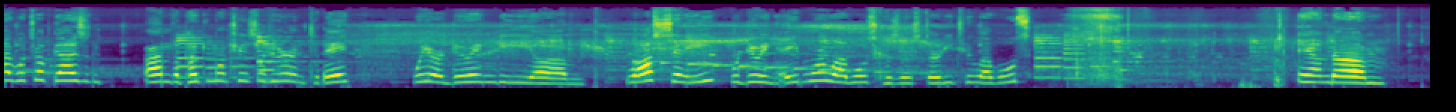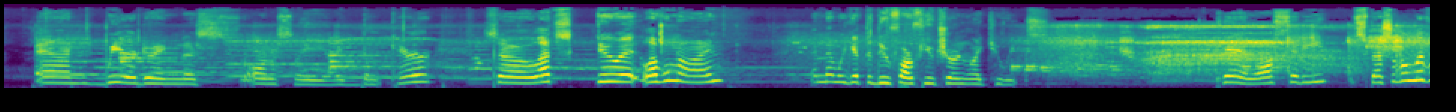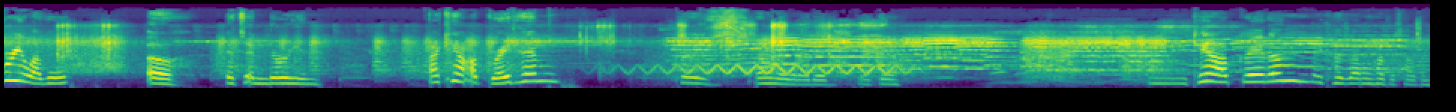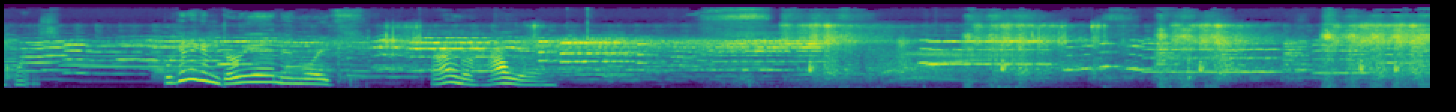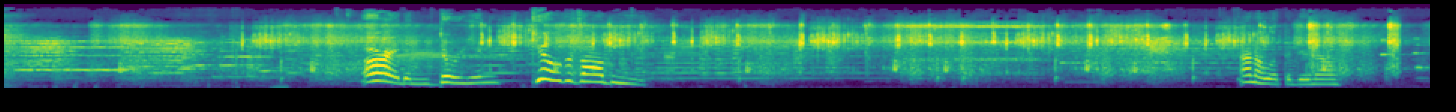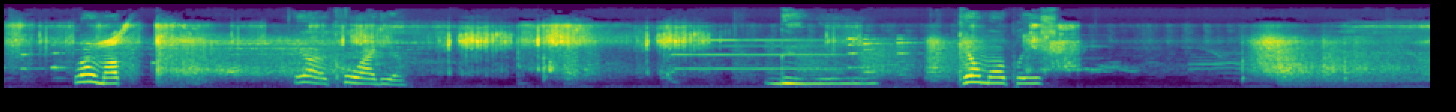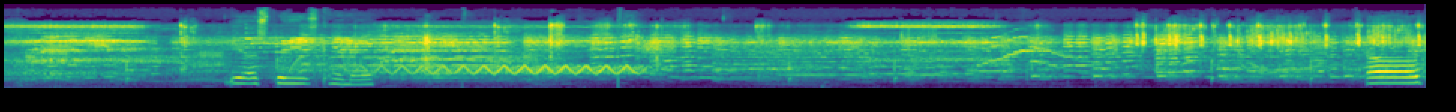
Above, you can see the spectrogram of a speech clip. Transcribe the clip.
Hi, what's up, guys? I'm the Pokemon Chaser here, and today we are doing the um, Lost City. We're doing eight more levels because there's 32 levels, and um, and we are doing this. Honestly, I don't care. So let's do it level nine, and then we get to do Far Future in like two weeks. Okay, Lost City, special delivery level. Uh, it's Endurian. I can't upgrade him because I don't know what I did right there. Mm, can't upgrade him because I don't have a thousand coins. We're getting Endurian in like I don't know how long. Alright, then, Durian, Kill the zombie! I know what to do now. Blow him up. They got a cool idea. Kill them all, please. Yes, please, kill them all.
